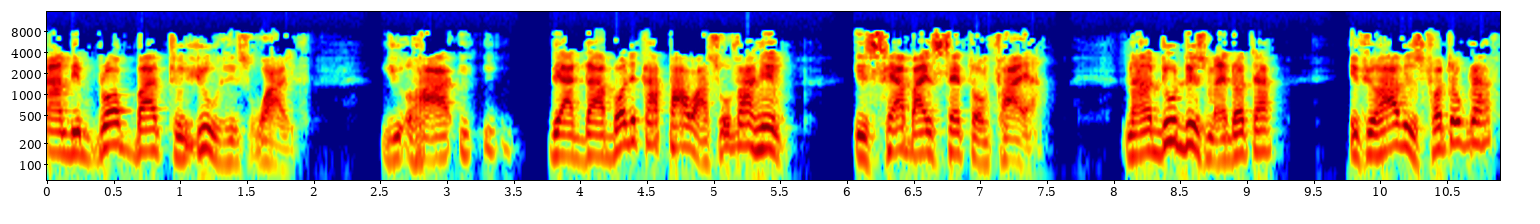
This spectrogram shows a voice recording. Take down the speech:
and be brought back to you, his wife. You are, their diabolical powers over him is hereby set on fire. Now do this, my daughter. If you have his photograph,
